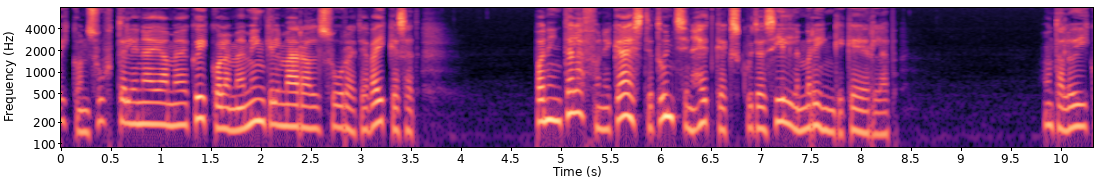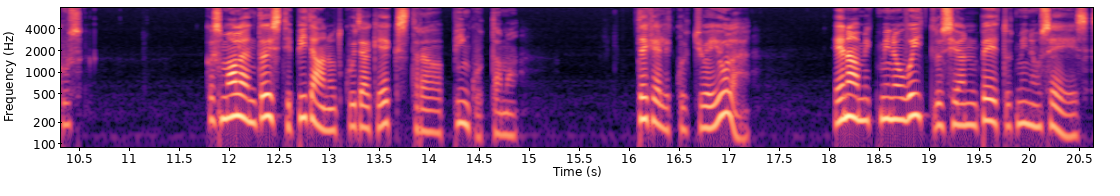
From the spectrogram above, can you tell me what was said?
kõik on suhteline ja me kõik oleme mingil määral suured ja väikesed. Panin telefoni käest ja tundsin hetkeks, kuidas ilm ringi keerleb. on tal õigus kas ma olen tõesti pidanud kuidagi ekstra pingutama? tegelikult ju ei ole. enamik minu võitlusi on peetud minu sees.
